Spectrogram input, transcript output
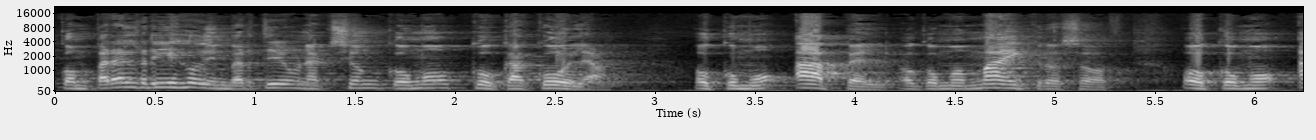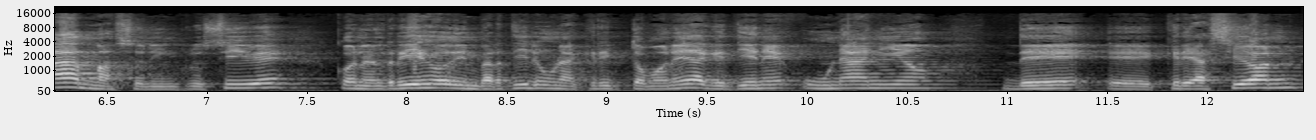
Comparar el riesgo de invertir en una acción como Coca-Cola, o como Apple, o como Microsoft, o como Amazon inclusive, con el riesgo de invertir en una criptomoneda que tiene un año de eh, creación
